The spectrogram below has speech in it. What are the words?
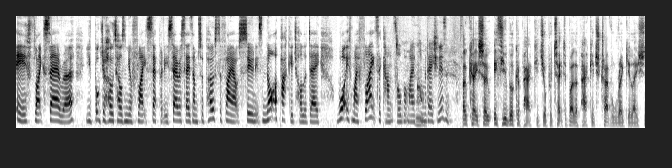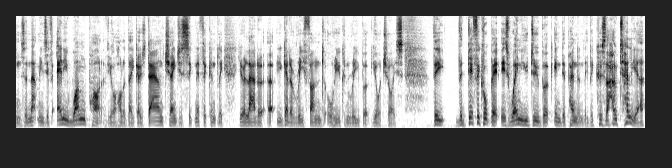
if, like Sarah, you've booked your hotels and your flights separately? Sarah says, I'm supposed to fly out soon. It's not a package holiday. What if my flights are cancelled but my accommodation isn't? Okay, so if you book a package, you're protected by the package travel regulations, and that means if any one part of your holiday goes down, changes significantly, you're allowed a, uh, you get a refund or you can rebook your choice. The the difficult bit is when you do book independently because the hotelier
